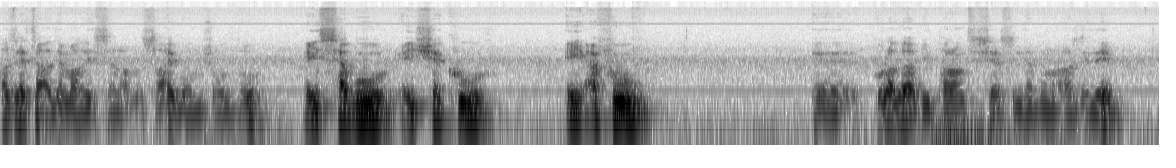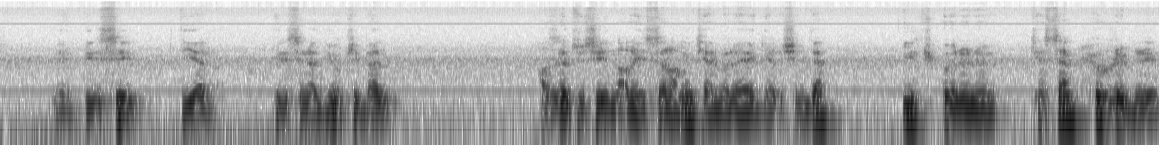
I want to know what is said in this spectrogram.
Hazreti Adem Aleyhisselam'ın sahip olmuş olduğu Ey Sebur, Ey Şekur, Ey Afu ee, burada bir parantez içerisinde bunu arz edeyim. Ee, birisi diğer birisine diyor ki ben Hazreti Hüseyin Aleyhisselam'ın Kerbela'ya gelişinde ilk önünü kesen Hürr ibn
